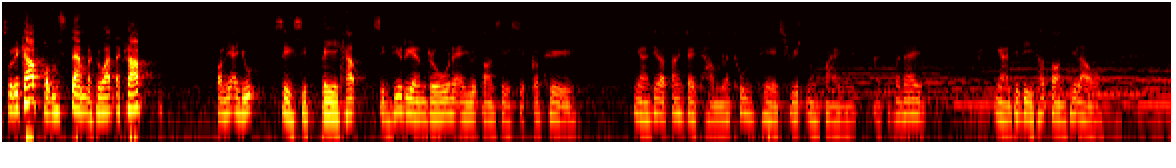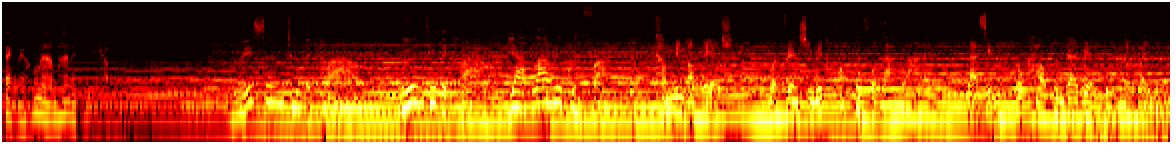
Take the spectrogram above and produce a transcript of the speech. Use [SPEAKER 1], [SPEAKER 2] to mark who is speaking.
[SPEAKER 1] สวัสดีครับ ผมสแตมอภิวัตรนะครับ ตอนนี้อายุ 40 ปีครับ สิ่งที่เรียนรู้ในอายุตอน 40 ก็คือ งานที่เราตั้งใจทำและทุ่มเทชีวิตลงไปเนี่ยอาจจะไม่ได้งานที่ดีเท่าตอนที่เราแต่งในห้องน้ำ5นาทีครับ
[SPEAKER 2] Listen to the Cloud เรื่องที่ The Cloud อยากเล่าให้คุณฟัง
[SPEAKER 3] Coming of Age บทเรียนชีวิตของผู้คนหลากหลาย และสิ่งที่พวกเขาเพิ่งได้เรียนรู้ในวัยนี้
